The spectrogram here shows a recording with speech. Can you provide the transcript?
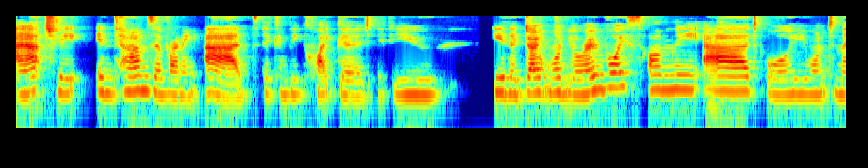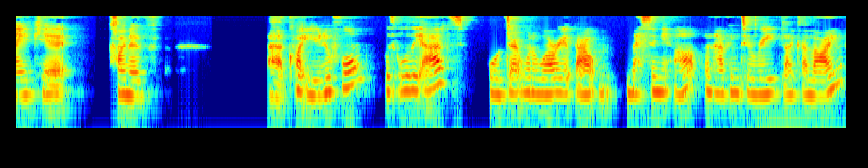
And actually, in terms of running ads, it can be quite good if you either don't want your own voice on the ad or you want to make it kind of uh, quite uniform with all the ads or don't want to worry about messing it up and having to read like a line,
